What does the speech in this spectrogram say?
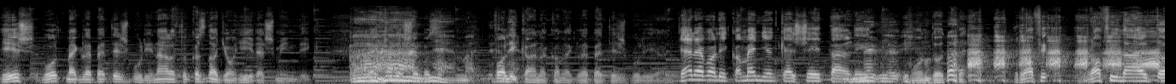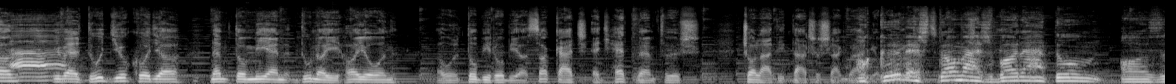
És volt meglepetés buli, nálatok az nagyon híres mindig. Leghíresebb az nem, a Valikának a meglepetés bulia. Gyere Valika, menjünk el sétálni, Megle- mondott. Rafi, rafináltan, mivel tudjuk, hogy a nem tudom milyen Dunai hajón, ahol Tobi Robi a szakács, egy 70 fős családi társaság várja. A köves Tamás barátom az,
